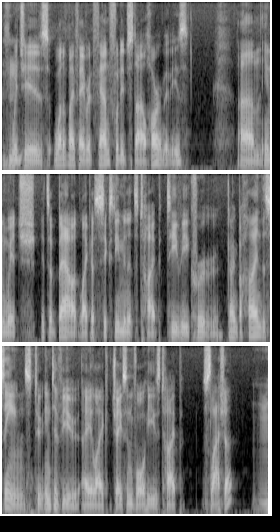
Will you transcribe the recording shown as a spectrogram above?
Mm-hmm. which is one of my favorite found footage style horror movies. Um, in which it's about like a 60 minutes type TV crew going behind the scenes to interview a like Jason Voorhees type slasher. Mm-hmm.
